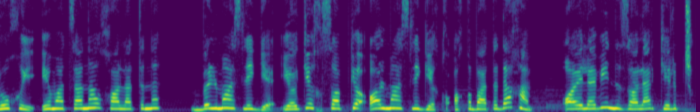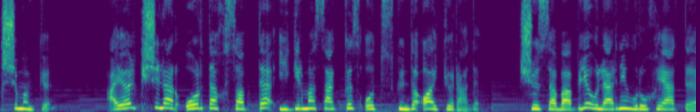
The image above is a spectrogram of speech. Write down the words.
ruhiy emotsional holatini bilmasligi yoki hisobga olmasligi oqibatida ham oilaviy nizolar kelib chiqishi mumkin. Ayol kishilar o'rta hisobda yigirma sakkiz o'ttiz kunda oy ko'radi. Shu sababli ularning ruhiyati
